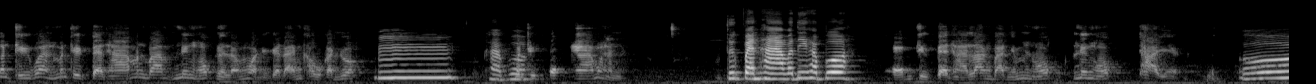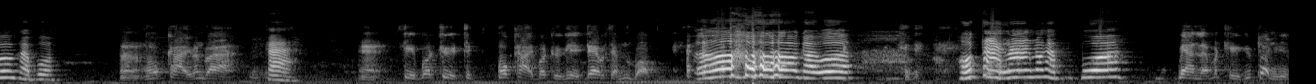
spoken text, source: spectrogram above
มันถือว่ามันถือแปดหามันบ้าหนึ่งหกเนี่ยหลังวันนี้ก็ได้มันเข้ากันอยู่อืมค่ะปูมันถือแปดหามันหันถึกแปนหาสวัสดีครับปูแถมถือแปดหาล่างบาทนี่มันหกหนึ่งหกถ่ายอะโอ้ค่ะปูเออหกถ่ายมันว่า ค่ะเออที่บ่ถือหกถ่ายบ่ถือเลขได้แต่มันบอก เออค่ะปูหกถ่ายล่างเนาะค่ะปู แม่นแล้วมันถืออยู่ต้นนี่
